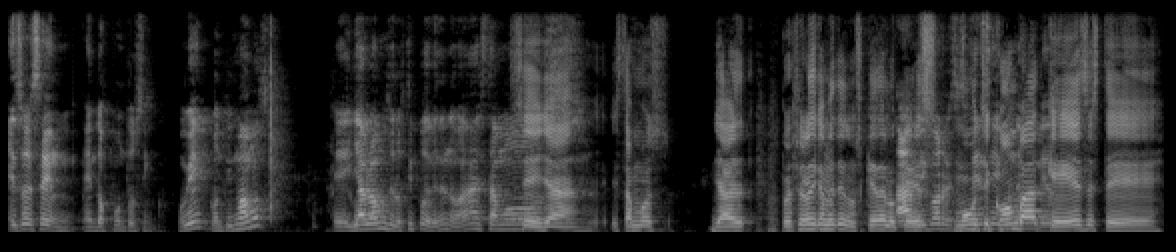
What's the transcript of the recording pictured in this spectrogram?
eso es en, en 2.5. Muy bien, continuamos. Eh, ya hablamos de los tipos de veneno, ¿ah? Estamos... Sí, ya estamos, ya, pues prácticamente nos queda lo Ah, que es resistencia y multi-combat, vulnerabilidad. que es este,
